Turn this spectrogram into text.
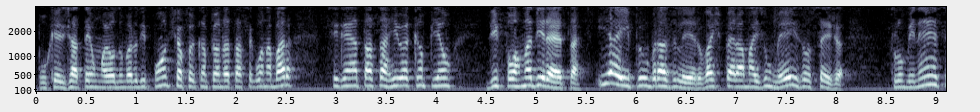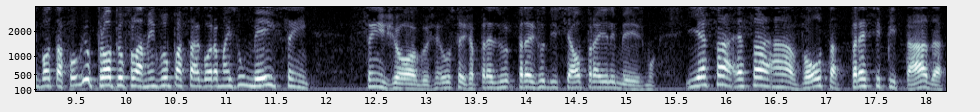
porque ele já tem o maior número de pontos, já foi campeão da Taça Guanabara. Se ganhar a Taça Rio, é campeão de forma direta. E aí, para o brasileiro, vai esperar mais um mês? Ou seja, Fluminense, Botafogo e o próprio Flamengo vão passar agora mais um mês sem, sem jogos, ou seja, preju- prejudicial para ele mesmo. E essa, essa volta precipitada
